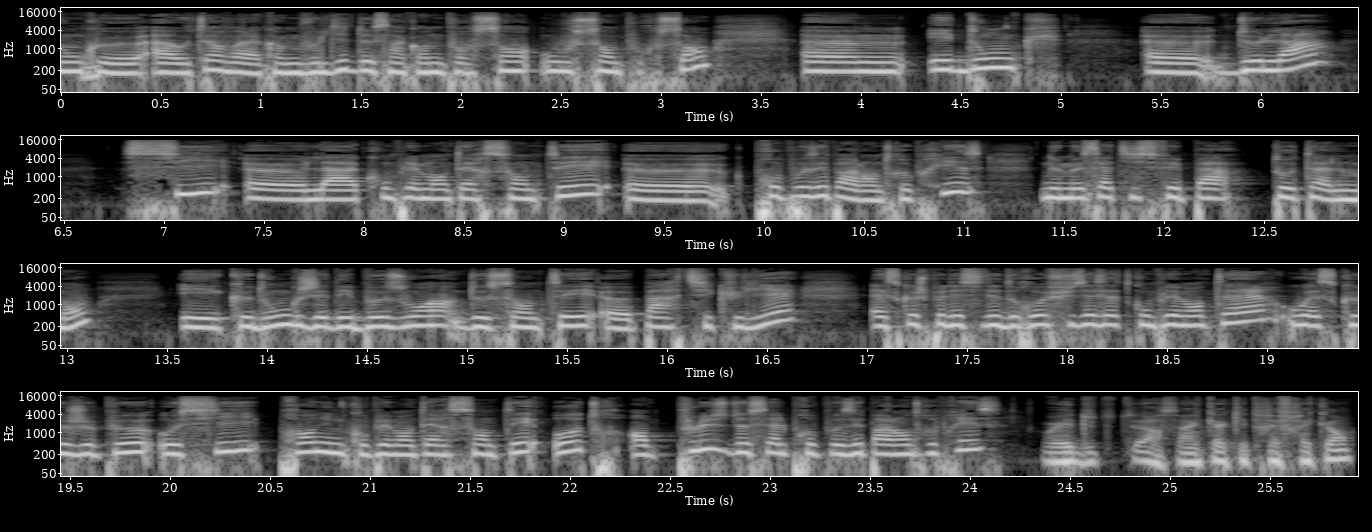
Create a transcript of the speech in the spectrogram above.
donc euh, à hauteur voilà comme vous le dites de 50% ou 100%. Euh, et donc euh, de là, si euh, la complémentaire santé euh, proposée par l'entreprise ne me satisfait pas totalement et que donc j'ai des besoins de santé euh, particuliers, est-ce que je peux décider de refuser cette complémentaire ou est-ce que je peux aussi prendre une complémentaire santé autre en plus de celle proposée par l'entreprise? Oui, c'est un cas qui est très fréquent.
